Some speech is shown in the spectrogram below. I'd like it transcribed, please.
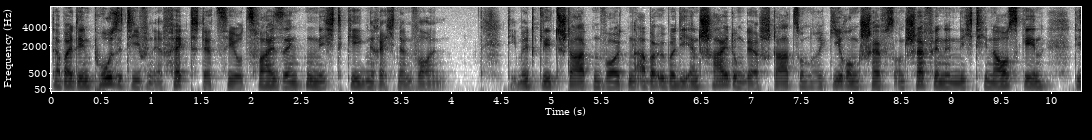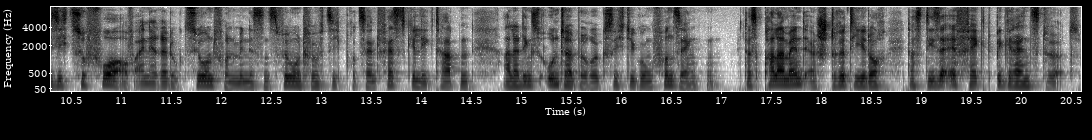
dabei den positiven Effekt der CO2-Senken nicht gegenrechnen wollen. Die Mitgliedstaaten wollten aber über die Entscheidung der Staats- und Regierungschefs und Chefinnen nicht hinausgehen, die sich zuvor auf eine Reduktion von mindestens 55 Prozent festgelegt hatten, allerdings unter Berücksichtigung von Senken das Parlament erstritt jedoch, dass dieser Effekt begrenzt wird.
